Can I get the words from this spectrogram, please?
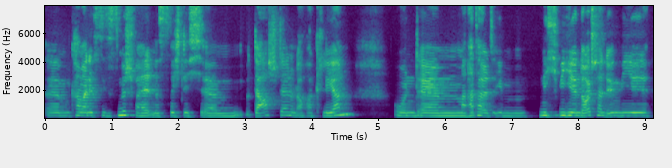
ähm, kann man jetzt dieses Mischverhältnis richtig ähm, darstellen und auch erklären? Und ähm, man hat halt eben nicht wie hier in Deutschland irgendwie,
